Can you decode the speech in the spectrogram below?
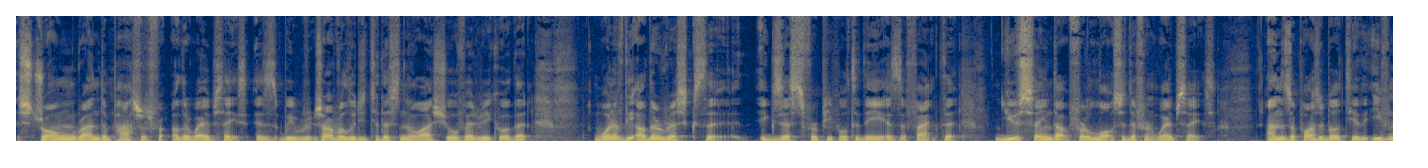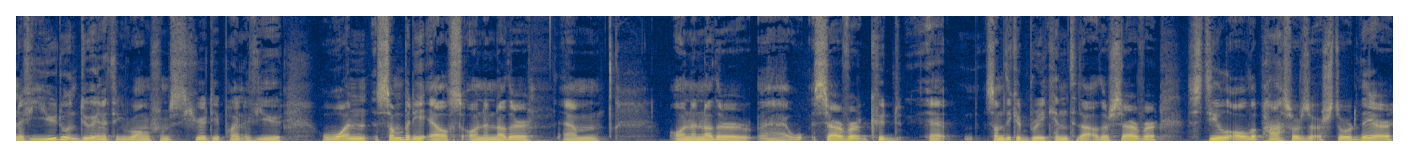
strong random passwords for other websites is we sort of alluded to this in the last show, Federico, that one of the other risks that exists for people today is the fact that you've signed up for lots of different websites. And there's a possibility that even if you don't do anything wrong from a security point of view, one somebody else on another um, on another uh, server could uh, somebody could break into that other server, steal all the passwords that are stored there,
